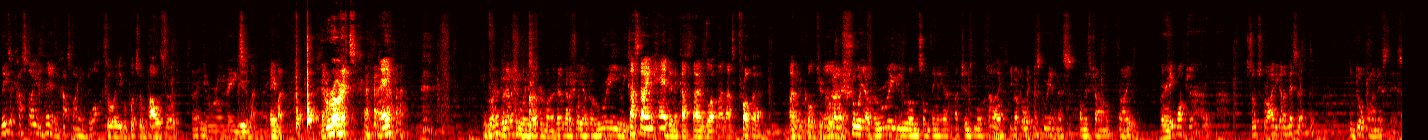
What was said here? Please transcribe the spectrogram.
These are cast iron head and cast iron block. so you can put some power through it. Right, you run these. Hey man, hey man, run it, hey. You run We're it. going to show you how to run it. We're going to show you how to really. Cast iron head and a cast iron block, man. That's proper agriculture. We're going to show you how to really run something here at Chintz Motorsport. Alright. You're about to witness greatness on this channel, right? Keep watching. Subscribe, you're going to miss it. You don't want to miss this.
